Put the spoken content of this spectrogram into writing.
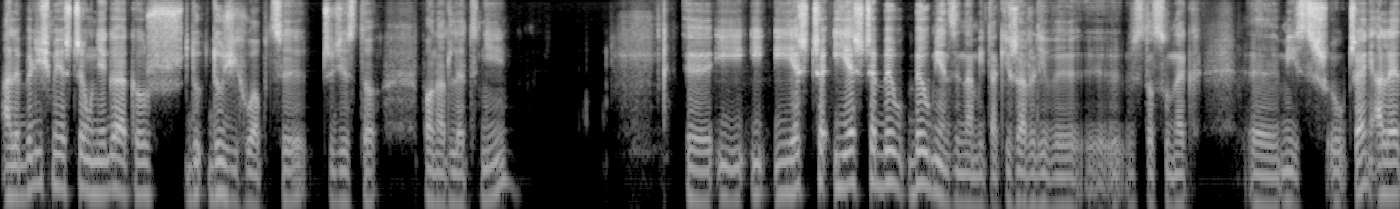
ale byliśmy jeszcze u niego jako już du, duzi chłopcy, 30-ponadletni. Y, I, i, i, jeszcze, I jeszcze był, był między nami taki żarliwy y, stosunek y, mistrz-uczeń, ale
